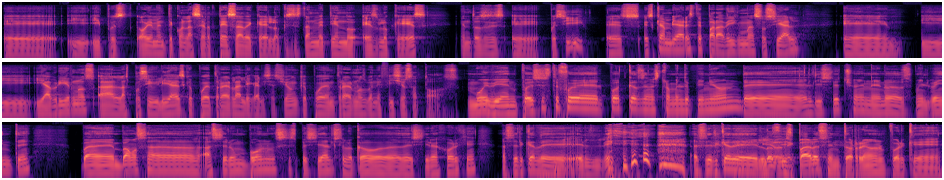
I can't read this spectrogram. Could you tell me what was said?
Eh, y, y, pues obviamente con la certeza de que lo que se están metiendo es lo que es. Entonces, eh, pues sí, es, es cambiar este paradigma social eh, y, y abrirnos a las posibilidades que puede traer la legalización, que pueden traernos beneficios a todos. Muy bien, pues este fue el podcast de nuestra humilde opinión del 18 de enero de 2020. Va- Vamos a hacer un bonus especial, se lo acabo de decir a Jorge, acerca de, el- acerca de los de disparos en Torreón, porque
